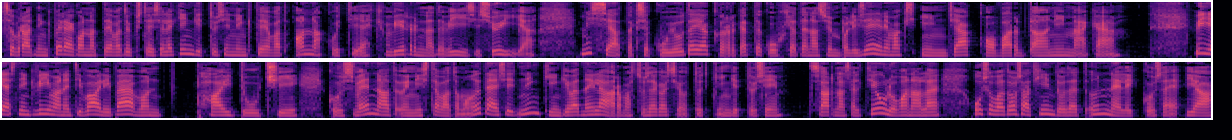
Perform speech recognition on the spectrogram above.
sõbrad ning perekonnad teevad üksteisele kingitusi ning teevad annakuti ehk virnade viisi süüa, mis seatakse kujude ja kõrgete kuhjadena sümboliseerimaks India Govardhani mäge viies ning viimane Diwali päev on Paiduchi, kus vennad õnnistavad oma õdesid ning kingivad neile armastusega seotud kingitusi. Sarnaselt jõuluvanale usuvad osad hindud, et õnnelikkuse ja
